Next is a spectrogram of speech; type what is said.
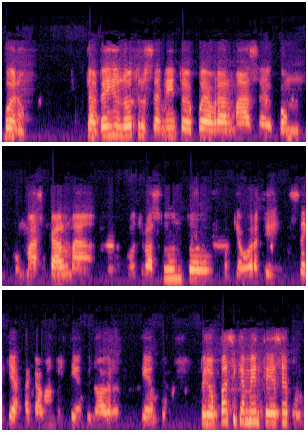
bueno, Tal vez en el otro segmento yo pueda hablar más eh, con, con, más calma otro asunto, porque ahora que sé que ya está acabando el tiempo y no va a haber tiempo. Pero básicamente ese es un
